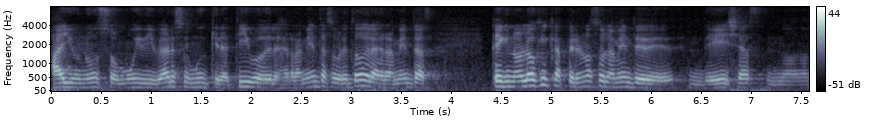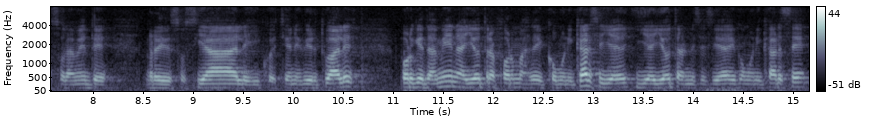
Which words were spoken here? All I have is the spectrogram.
hay un uso muy diverso y muy creativo de las herramientas, sobre todo de las herramientas tecnológicas, pero no solamente de, ellas, no, solamente redes sociales y cuestiones virtuales, porque también hay otras formas de comunicarse y hay, otras necesidades de comunicarse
